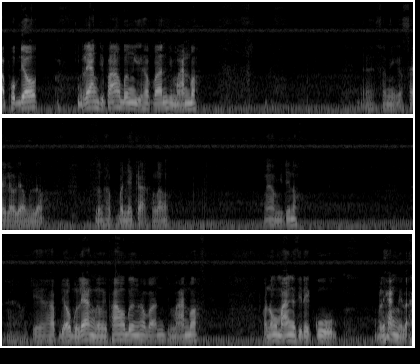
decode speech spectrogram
ครับผมเดี๋ยวมือแรงสิพาเบิ่งอีกครับวันสิมันบ่สามีก็ใส่แล้วแล้วมันแล้วเบิ่งครับบรรยากาศกำลังงามอยู่เดิเนาะอ่าโอเคครับเดี๋ยวมือแรงเราสิพามาเบิ่งครับวันสิมันบ่พอน้องมันก็สิได้กู้มือแรงนี่แหละ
